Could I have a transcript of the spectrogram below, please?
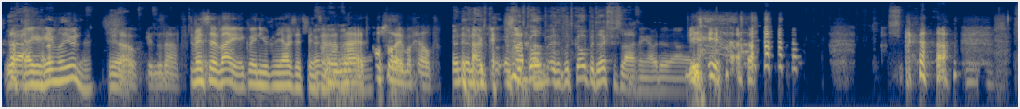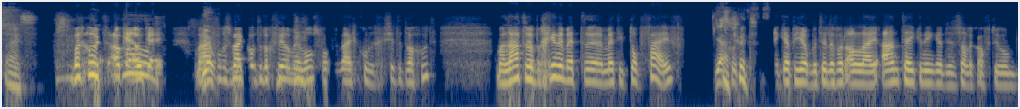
We Ja. krijgen geen miljoenen. Ja. Zo, inderdaad. Tenminste, wij. Ik weet niet hoe het met jou zit, Vincent. Eh, Eh, nee, het kost alleen maar geld. Een, een, Ja, goedkope, een goedkope drugsverslaving houden we nou. eh, nice. Maar goed, oké, Oh. oké. Maar volgens mij komt er nog veel meer los. Volgens mij zit het wel goed. Maar laten we beginnen met, eh, met die top 5. Ja, is goed. Ik heb hier op mijn telefoon allerlei aantekeningen. Dus daar zal ik af en toe een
